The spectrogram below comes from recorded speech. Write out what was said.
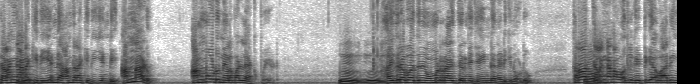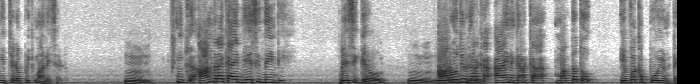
తెలంగాణకి ఇది ఇయ్యండి ఆంధ్రాకి ఇది ఇయ్యండి అన్నాడు. అన్నోడు నిలబడలేకపోయాడు. హైదరాబాద్ని ఉమ్మడి రాజధానిగా చేయండి అని అడిగినోడు తర్వాత తెలంగాణ వదులు గట్టిగా వార్నింగ్ ఇచ్చేటప్పటికి మానేశాడు. ఇంకా ఆంధ్రాకి ఆయన చేసింది ఏంటి బేసిక్గా ఆ రోజున గనక ఆయన గనక మద్దతు ఇవ్వకపోయి ఉంటే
